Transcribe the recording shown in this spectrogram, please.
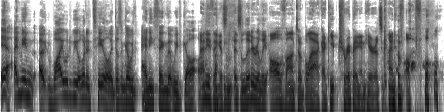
Yeah, I mean, uh, why would we order teal? It doesn't go with anything that we've got. Anything. It's it's literally all Vanta black. I keep tripping in here. It's kind of awful.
